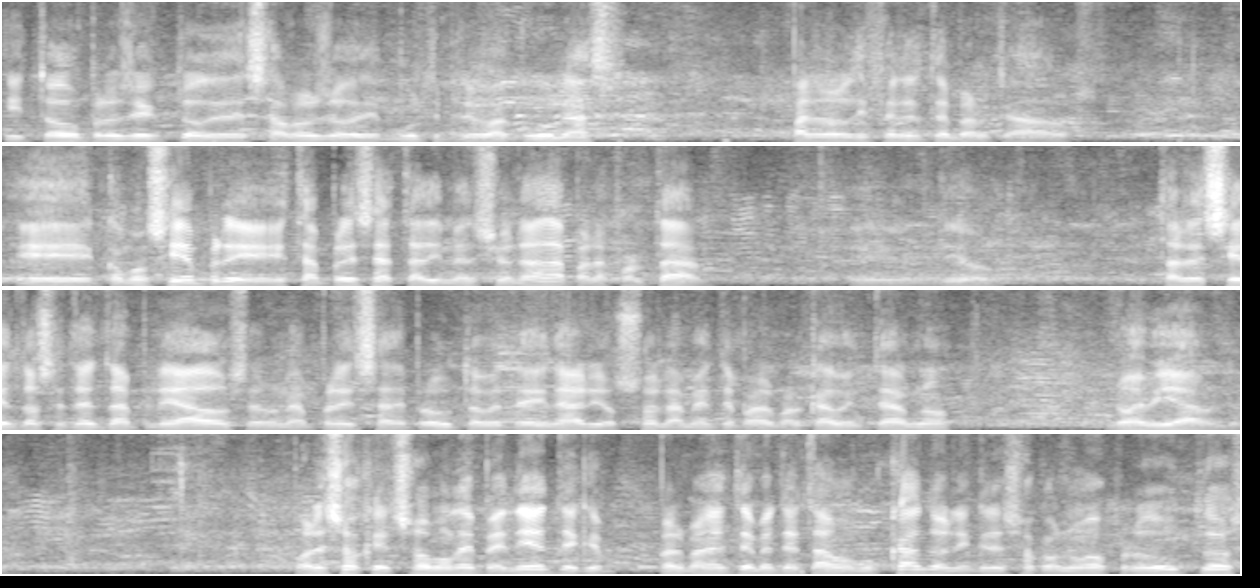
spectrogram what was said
y todo un proyecto de desarrollo de múltiples vacunas para los diferentes mercados. Eh, como siempre, esta empresa está dimensionada para exportar. Eh, digo, 370 empleados en una empresa de productos veterinarios solamente para el mercado interno no es viable. Por eso es que somos dependientes, que permanentemente estamos buscando el ingreso con nuevos productos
